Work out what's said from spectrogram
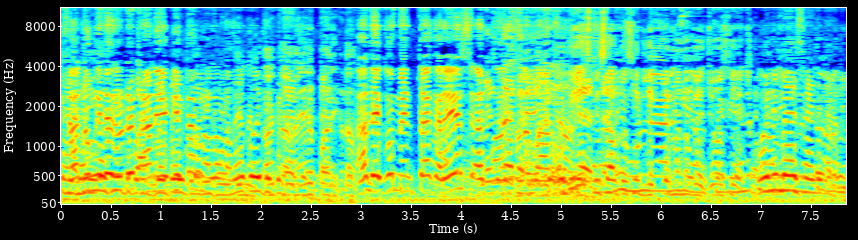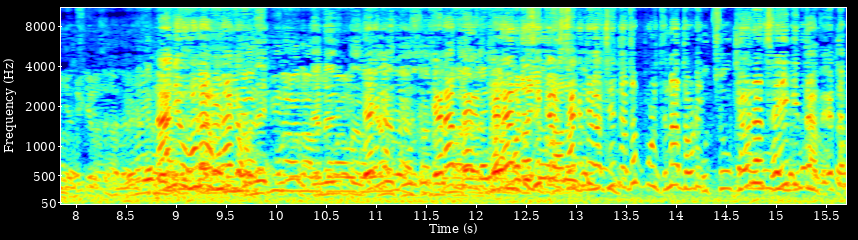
ਸਾਨੂੰ ਕਿਤੇ ਤੁਹਾਡੇ ਥਾਣੇ ਅੱਗੇ ਧਰਨਾ ਲਾਉਣਾ ਕੋਈ ਦਿੱਕਤ ਨਹੀਂ। ਆ ਦੇਖੋ ਮਿੰਟਾਂ ਕਰੇ ਡੀਐਸਪੀ ਸਾਹਿਬ ਤੁਸੀਂ ਲਿਖ ਕੇ ਮੈਨੂੰ ਭੇਜੋ ਅਸੀਂ। ਕੋਈ ਨਹੀਂ ਮੈਂ ਸੈਂਡ ਕਰ ਦਿੰਦਾ ਨਾ ਜੀ ਹੁਣੇ ਹੁਣੇ ਕਰੋ ਜਿਹੜਾ ਫਿਰ- ਜਿਹੜਾ ਤੁਸੀਂ ਕਰ ਸਕਦੇ ਹੋ ਅਸੀਂ ਦੱਸੋ ਪੁਲਿਸ ਨਾਲ ਥੋੜੀ ਜੇ ਉਹਨੇ ਸਹੀ ਕੀਤਾ ਫਿਰ ਤਾਂ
